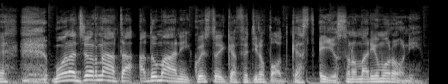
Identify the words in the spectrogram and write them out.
Buona giornata, a domani, questo è il Caffettino Podcast e io sono Mario Moroni.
